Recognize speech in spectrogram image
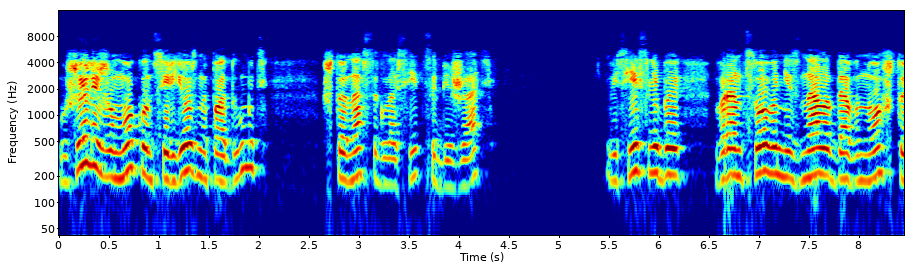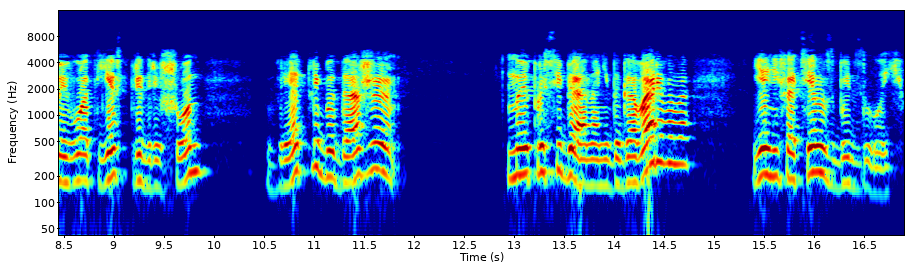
Ужели же мог он серьезно подумать, что она согласится бежать? Ведь если бы Воронцова не знала давно, что его отъезд предрешен, вряд ли бы даже... Но и про себя она не договаривала, ей не хотелось быть злой.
